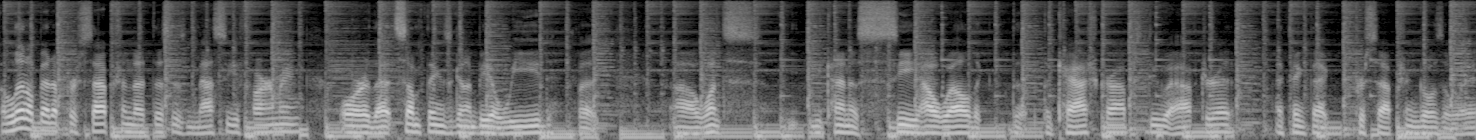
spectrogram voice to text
a little bit of perception that this is messy farming or that something's going to be a weed, but uh, once you kind of see how well the, the, the cash crops do after it, I think that perception goes away.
